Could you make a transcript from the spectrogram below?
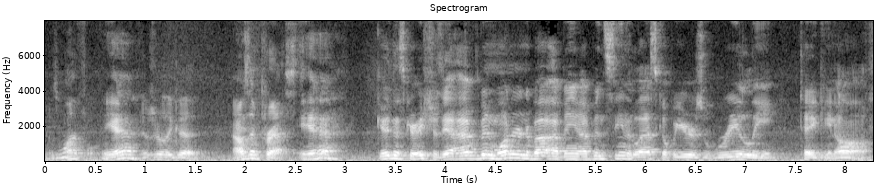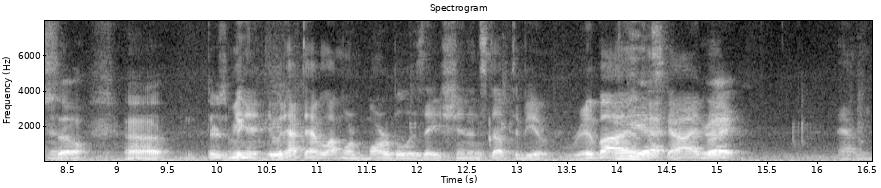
it was wonderful. Yeah. It was really good. I was impressed. Yeah. Goodness gracious. Yeah, I've been wondering about. I mean, I've been seeing the last couple of years really taking off. Yeah. So uh, there's. I mean, big, it, it would have to have a lot more marbleization and stuff to be a ribeye of the yeah. sky, but right. I mean,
